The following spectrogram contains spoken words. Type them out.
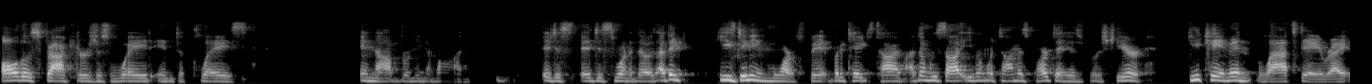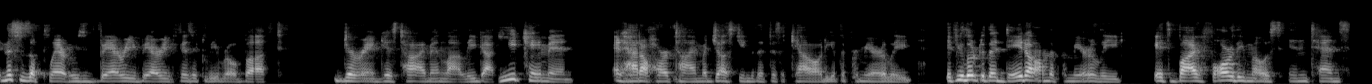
all those factors just weighed into place in not bringing him on. It just, it just one of those. I think he's getting more fit, but it takes time. I think we saw even with Thomas Partey his first year. He came in last day, right? And this is a player who's very, very physically robust during his time in La Liga. He came in and had a hard time adjusting to the physicality of the Premier League. If you look at the data on the Premier League, it's by far the most intense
